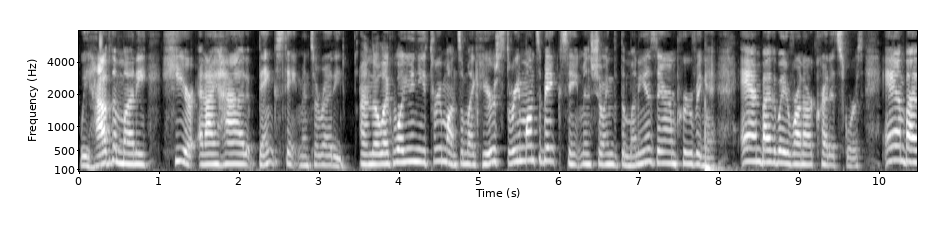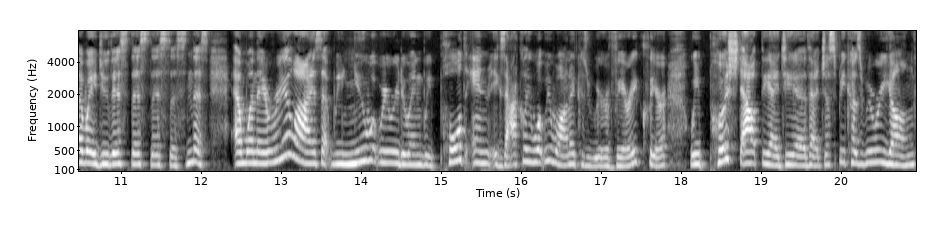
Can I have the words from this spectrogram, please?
We have the money here. And i had bank statements already. And they're like well you need three months. I'm like here's three months of bank statements showing that the money is there improving it. And by the way run our credit scores. And by the way do this this this this and this. And when they realized that we knew what we were doing we pulled in exactly what we wanted wanted because we were very clear. We pushed out the idea that just because we were young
